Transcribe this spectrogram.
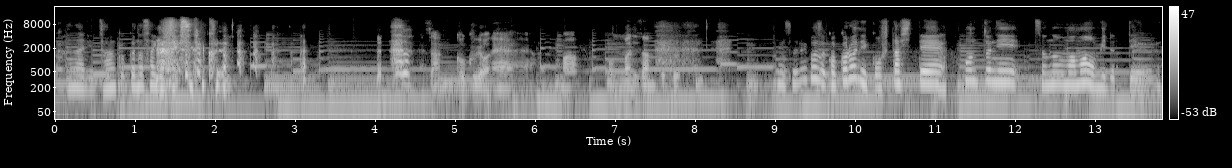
かなり残酷な作業ですね これ残酷よね。ほんま。ほんまに残酷でそれこそ心にこう蓋して、本当にそのままを見るっていう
